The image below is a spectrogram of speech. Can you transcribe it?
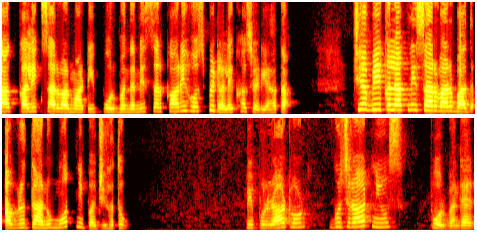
તાત્કાલિક સારવાર માટે પોરબંદરની સરકારી હોસ્પિટલે ખસેડ્યા હતા, જ્યાં બે કલાકની સારવાર બાદ આ વૃદ્ધાનું મોત નીપજ્યું હતું. વિપુલ રાઠોડ, ગુજરાત ન્યૂઝ, પોરબંદર.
